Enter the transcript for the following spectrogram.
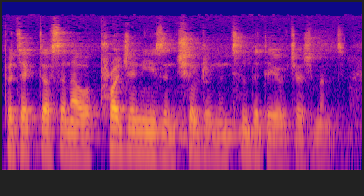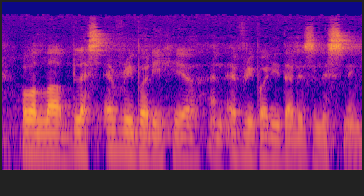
Protect us and our progenies and children until the day of judgment. O Allah, bless everybody here and everybody that is listening.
